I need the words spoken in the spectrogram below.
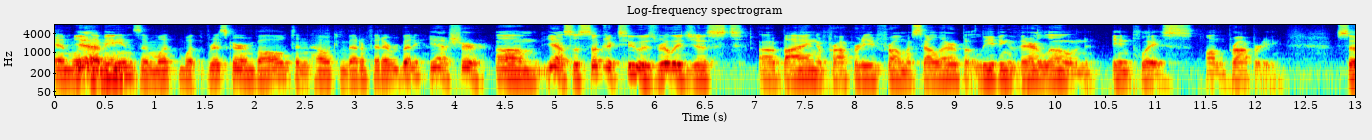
and what Yeah, I that mean- means and what what risks are involved and how it can benefit everybody? Yeah, sure. Um, yeah, so subject two is really just uh, buying a property from a seller, but leaving their loan in place on the property. So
